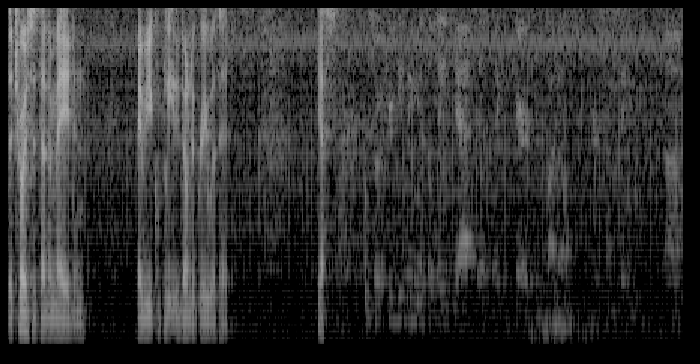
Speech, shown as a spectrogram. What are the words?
the choices that are made, and maybe you completely don't agree with it. Yes? So if you're dealing with a linked asset, like a character file or something, um,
